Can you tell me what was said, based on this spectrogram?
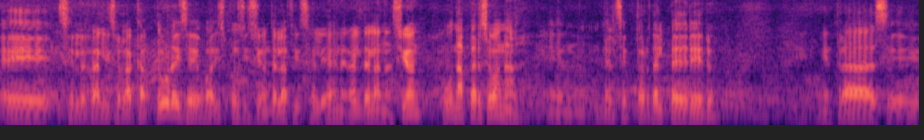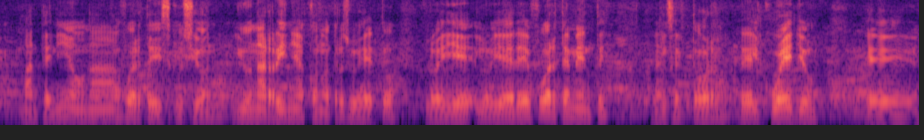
eh, se le realizó la captura y se dejó a disposición de la Fiscalía General de la Nación. Una persona en, el sector del Pedrero, mientras eh, mantenía una fuerte discusión y una riña con otro sujeto, lo, hiere, fuertemente en el sector del cuello. Eh,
